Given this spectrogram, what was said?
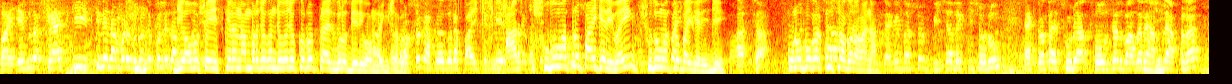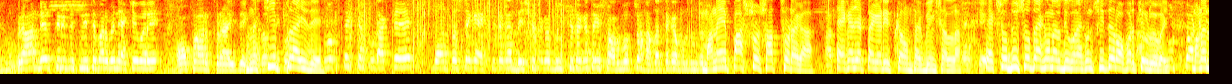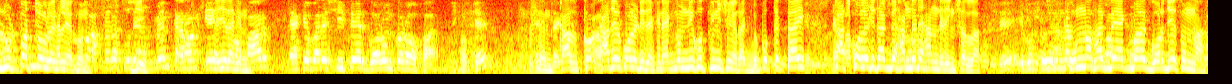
ভাই এগুলো প্রাইস কি? স্ক্রিনের নাম্বারে যোগাযোগ করলে জি অবশ্যই স্ক্রিনের নাম্বার যখন যোগাযোগ করবে প্রাইসগুলো দিয়ে দিব আমরা ইনশাআল্লাহ দর্শক আপনারা যারা পাইকারি নিয়ে আর শুধুমাত্র পাইকারি ভাই শুধুমাত্র পাইকারি জি। আচ্ছা। কোনো প্রকার খুচরা করা হয় না। দেখেন দর্শক বিশাল একটি শোরুম এক কথায় সুরাত হোলসেল বাজারে আসলে আপনারা ব্র্যান্ডের থ্রি পিস নিতে পারবেন একেবারে অফার প্রাইসে মানে চিপ এ। প্রত্যেকটা প্রোডাক্টে পঞ্চাশ টাকা একশো টাকা দেড়শো টাকা দুশো টাকা থেকে সর্বোচ্চ হাজার টাকা পর্যন্ত মানে পাঁচশো সাতশো টাকা। এক হাজার টাকা ডিসকাউন্ট থাকবে Okay. একশো দুইশো তো এখন আর দিব না এখন শীতের অফার চলবে ভাই। মানে লুটপাট চলবে খালি এখন। আপনারা চলে আসবেন কারণ এই এই যে দেখেন। অফার একেবারে শীতের গরম করা অফার ওকে কাজ কাজের কোয়ালিটি দেখেন একদম নিখুঁত ফিনিশিং এ থাকবে। প্রত্যেকটাই কাজ কোয়ালিটি থাকবে হান্ড্রেডে হান্ড্রেড ইনশাল্লাহ। এবং ওন্না থাকবে একবারে গর্জেস ওন্না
